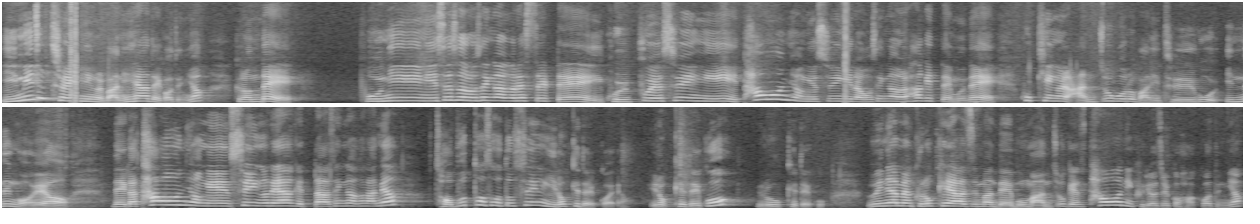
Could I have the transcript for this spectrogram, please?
이미지 트레이닝을 많이 해야 되거든요. 그런데 본인이 스스로 생각을 했을 때 이 골프의 스윙이 타원형의 스윙이라고 생각을 하기 때문에 코킹을 안쪽으로 많이 들고 있는 거예요. 내가 타원형의 스윙을 해야겠다 생각을 하면 저부터서도 스윙이 이렇게 될 거예요. 이렇게 되고, 이렇게 되고. 왜냐하면 그렇게 해야지만 내 몸 안쪽에서 타원이 그려질 것 같거든요.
